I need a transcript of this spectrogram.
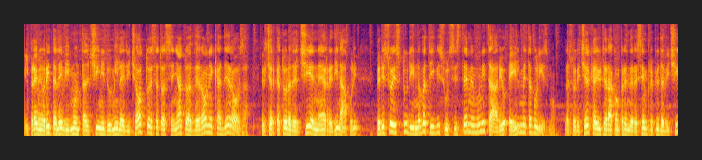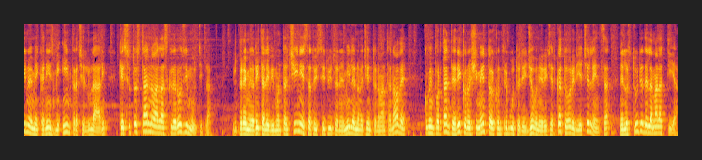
Il premio Rita Levi Montalcini 2018 è stato assegnato a Veronica De Rosa, ricercatore del CNR di Napoli, per i suoi studi innovativi sul sistema immunitario e il metabolismo. La sua ricerca aiuterà a comprendere sempre più da vicino i meccanismi intracellulari che sottostanno alla sclerosi multipla il premio Rita Levi Montalcini è stato istituito nel 1999 come importante riconoscimento al contributo dei giovani ricercatori di eccellenza nello studio della malattia.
